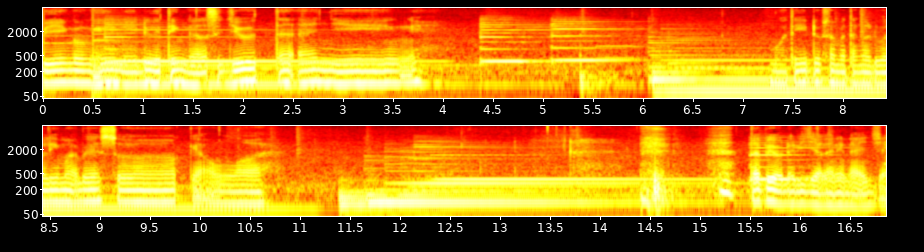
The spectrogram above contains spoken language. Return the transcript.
Bingung ini duit tinggal sejuta anjing hidup sampai tanggal 25 besok ya Allah. Tapi udah dijalanin aja.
